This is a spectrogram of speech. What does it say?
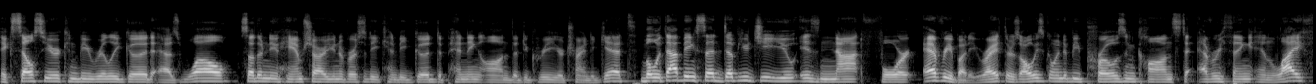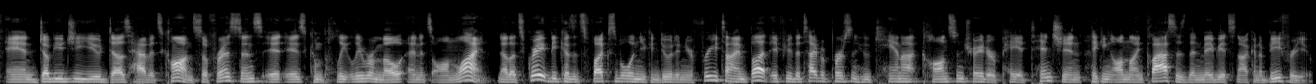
Excelsior can be really good as well. Southern New Hampshire University can be good depending on the degree you're trying to get. But with that being said, WGU is not for everybody, right? There's always going to be pros and cons to everything in life and WGU does have its cons. So for instance, it is completely remote and it's online. Now that's great because it's flexible and you can do it in your free time, but if you're the type of person who cannot concentrate or pay attention taking online classes, then maybe it's not gonna be for you.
